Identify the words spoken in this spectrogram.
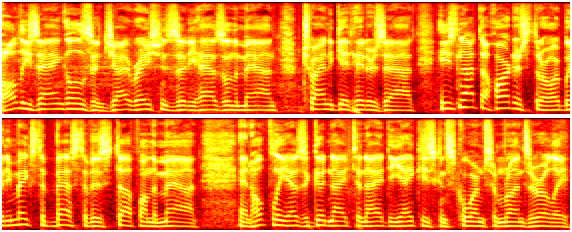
all these angles and gyrations that he has on the mound, trying to get hitters out. He's not the hardest thrower, but he makes the best of his stuff on the mound, and hopefully he has a good night tonight. The Yankees Yankees can score him some runs early,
